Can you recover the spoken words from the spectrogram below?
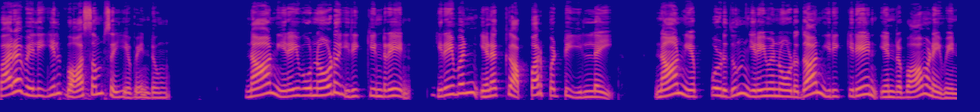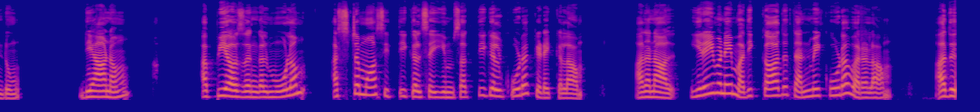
பரவெளியில் வாசம் செய்ய வேண்டும். நான் இறைவனோடு இருக்கின்றேன். இறைவன் எனக்கு அப்பாற்பட்டு இல்லை. நான் எப்பொழுதும் இறைவனோடு தான் இருக்கிறேன் என்ற பாவனை வேண்டும். தியானம் அபியாசங்கள் மூலம் அஷ்டமா சித்திகள் செய்யும் சக்திகள் கூட கிடைக்கலாம். அதனால் இறைவனை மதிக்காத தன்மை கூட வரலாம். அது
